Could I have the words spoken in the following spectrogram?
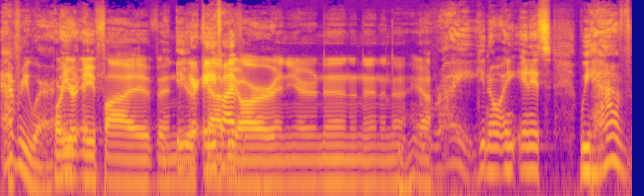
everywhere. Or your A5 and Your your A5 caviar and your na na na na na. Yeah. Right. You know, and, and it's we have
